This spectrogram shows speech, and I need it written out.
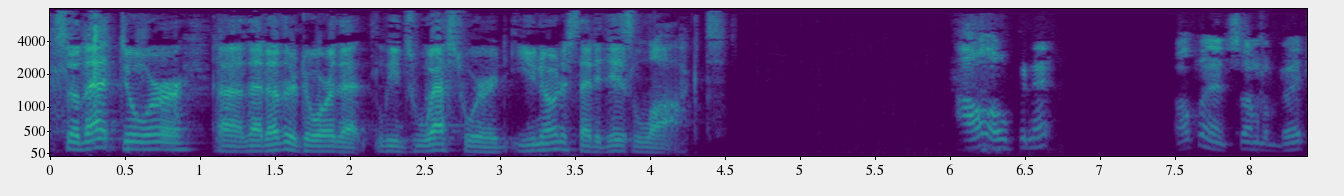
so that door, uh, that other door that leads westward, you notice that it is locked. I'll open it. Open it, son of a bitch.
